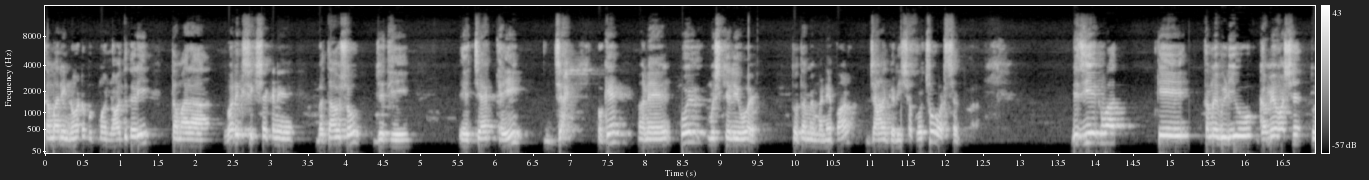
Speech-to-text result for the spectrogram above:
તમારી નોટબુકમાં નોંધ કરી તમારા વર્ગ શિક્ષકને બતાવશો, જેથી એ ચેક થઈ જાય. ઓકે અને કોઈ મુશ્કેલી હોય, તો તમે મને પણ જાણ કરી શકો છો વોટ્સએપ દ્વારા. બીજી એક વાત કે તમને વીડિયો ગમ્યો હશે, તો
